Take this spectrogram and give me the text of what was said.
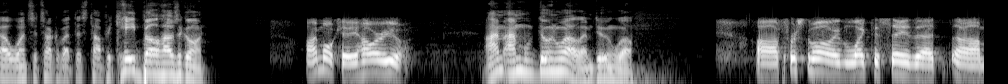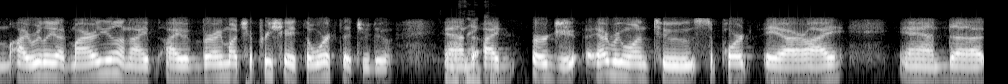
uh, wants to talk about this topic. Hey, Bill, how's it going? I'm okay. How are you? I'm I'm doing well. I'm doing well. Uh, first of all, I'd like to say that um, I really admire you, and I I very much appreciate the work that you do. And I urge everyone to support ARI and uh,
